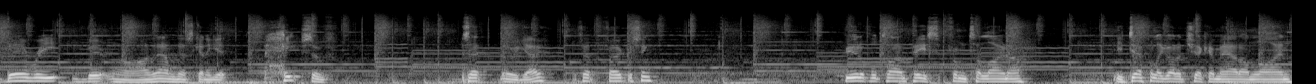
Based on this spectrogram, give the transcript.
Very, very. Oh, then I'm just going to get heaps of. Is that. There we go. Is that focusing? Beautiful timepiece from Talona. You definitely got to check them out online.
